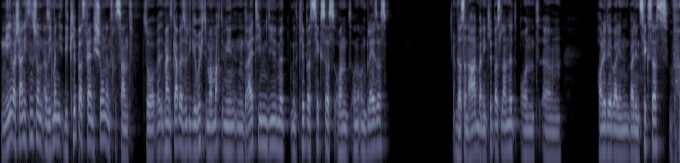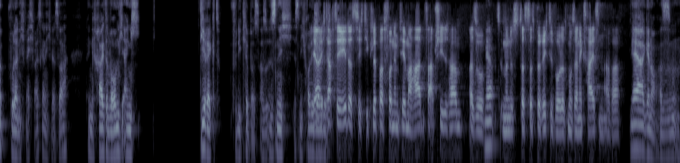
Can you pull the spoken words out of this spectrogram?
Nee, wahrscheinlich sind es schon, also ich meine, die Clippers fände ich schon interessant. So, ich meine, es gab ja so die Gerüchte, man macht irgendwie einen Drei-Team-Deal mit, mit Clippers, Sixers und, und, und Blazers. Dass dann Harden bei den Clippers landet und ähm, Holiday bei den, bei den Sixers, wo dann, ich, ich weiß gar nicht, wer es war, dann gefragt hat, warum nicht eigentlich direkt für die Clippers. Also ist nicht, ist nicht Holiday. Ja, ich dachte eh, dass sich die Clippers von dem Thema Harden verabschiedet haben. Also ja. zumindest, dass das berichtet wurde, das muss ja nichts heißen, aber. Ja, genau. Also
